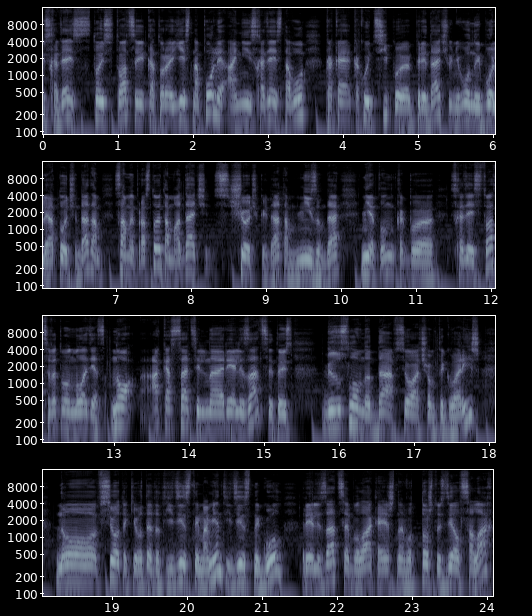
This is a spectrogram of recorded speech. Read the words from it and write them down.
исходя из той ситуации, которая есть на поле, а не исходя из того, какая, какой тип э, передачи у него наиболее оточен, да, там самое простое, там отдач с щечкой, да, там низом, да, нет, он как бы, исходя из ситуации, в этом он молодец. Но, а касательно реализации, то есть, безусловно, да, все, о чем ты говоришь, но все-таки вот этот единственный момент, единственный гол, реализация была, конечно, вот то, что сделал Салах,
